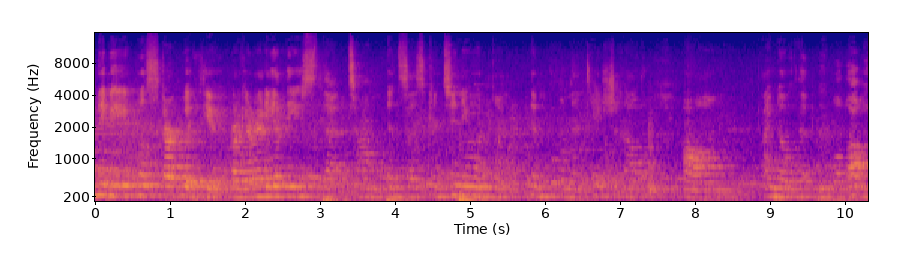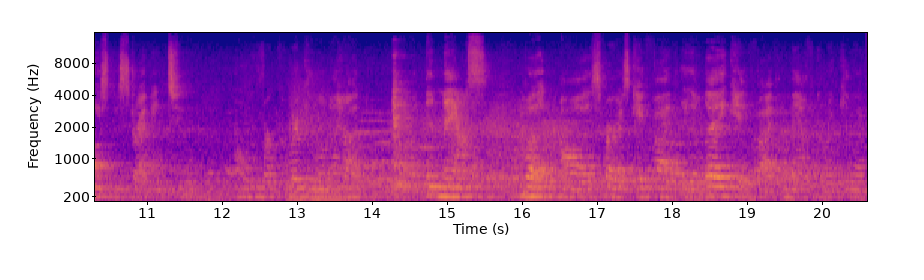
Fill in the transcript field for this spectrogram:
maybe we'll start with you. Are there any of these that, um, it says continue implement- implementation of? Um, I know that we will always be striving to, um, move our curriculum ahead uh, in mass. But, uh, as far as K five ELA, K five math curriculum,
